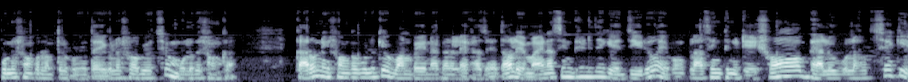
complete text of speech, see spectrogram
পূর্ণ সংখ্যার অন্তর্ভুক্ত, তাই এগুলো সবই হচ্ছে মূলত সংখ্যা। কারণ এই সংখ্যাগুলোকে ওয়ান বাই এন আকারে লেখা যায়। তাহলে মাইনাস ইনফিনিটি থেকে জিরো এবং প্লাস ইনফিনিটি সব ভ্যালুগুলো হচ্ছে কি?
